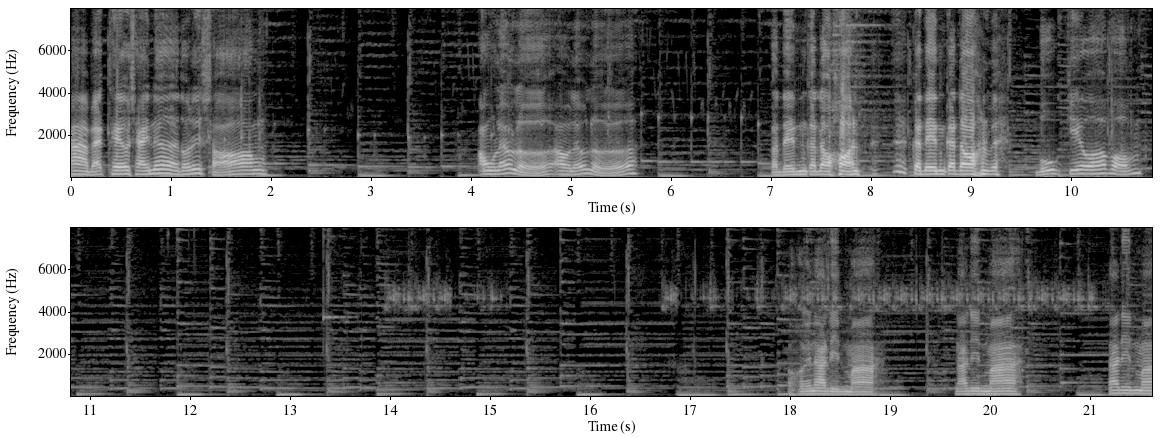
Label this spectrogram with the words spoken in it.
อ่าแบ็กเทลชายเนอร์ตัวที่สอง เอาแล้วเหรอ เอาแล้วเหรอกระเด็นกระดอน กระเด็นกระดอนไปบูเกียวครับผมเฮ้ยหน้าดินมาหน้าดินมาหน้าดินมา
